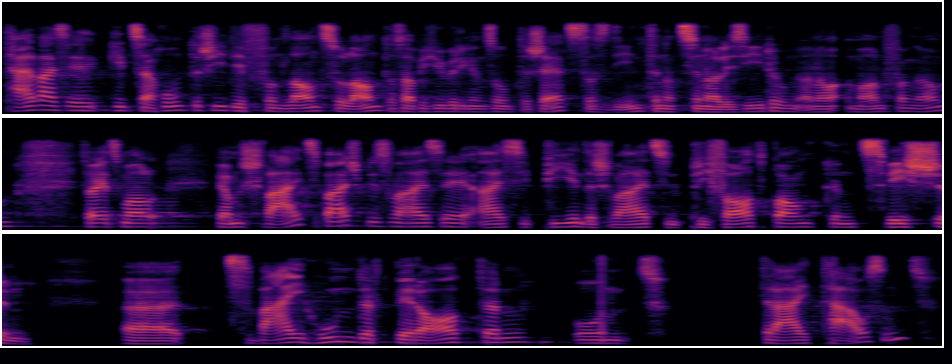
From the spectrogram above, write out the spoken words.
teilweise gibt es auch Unterschiede von Land zu Land. Das habe ich übrigens unterschätzt, also die Internationalisierung an, am Anfang an. Ich sage jetzt mal, wir haben Schweiz beispielsweise, ICP in der Schweiz sind Privatbanken zwischen äh, 200 Beratern und 3000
